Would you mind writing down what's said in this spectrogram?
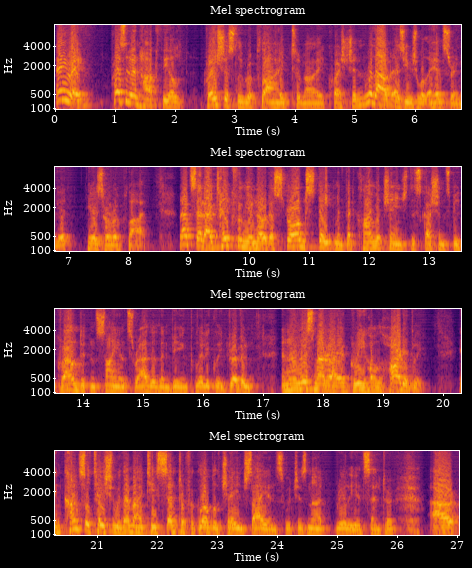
At any rate, President Hockfield graciously replied to my question without, as usual, answering it. Here's her reply. That said, I take from your note a strong statement that climate change discussions be grounded in science rather than being politically driven. And on this matter, I agree wholeheartedly. In consultation with MIT's Center for Global Change Science, which is not really its center, our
